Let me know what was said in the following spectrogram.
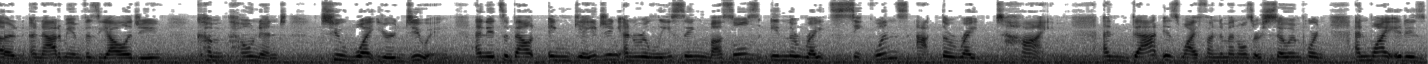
an anatomy and physiology component to what you're doing. And it's about engaging and releasing muscles in the right sequence at the right time. And that is why fundamentals are so important and why it is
